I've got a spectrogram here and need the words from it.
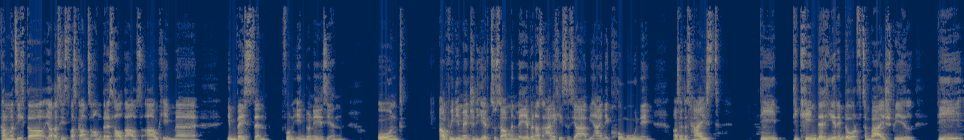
kann man sich da, ja, das ist was ganz anderes halt aus, auch im, äh, im Westen von Indonesien und auch wie die Menschen hier zusammen leben. Also eigentlich ist es ja wie eine Kommune. Also das heißt, die, die Kinder hier im Dorf zum Beispiel, die,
